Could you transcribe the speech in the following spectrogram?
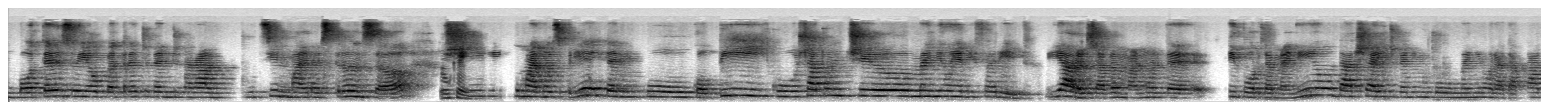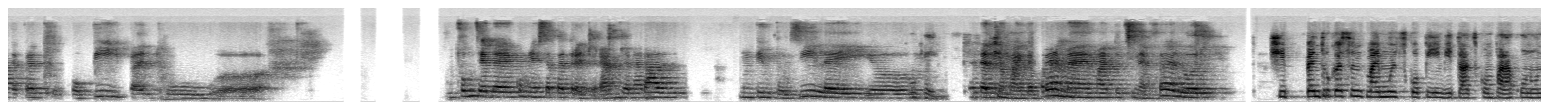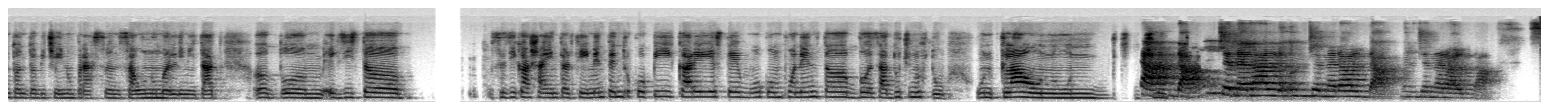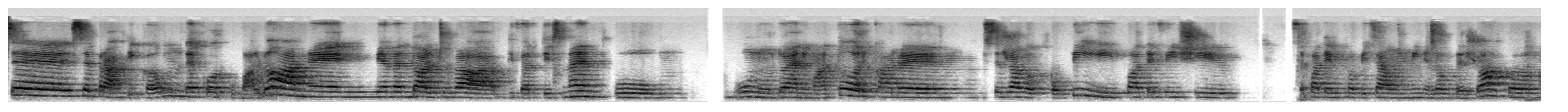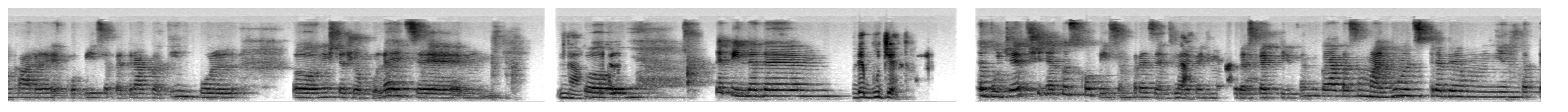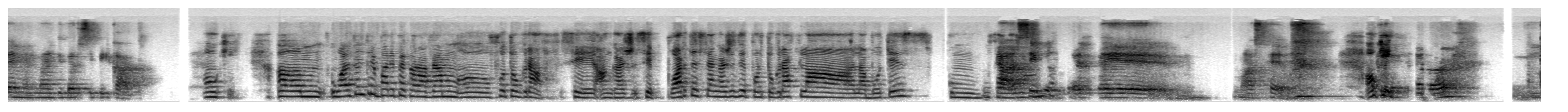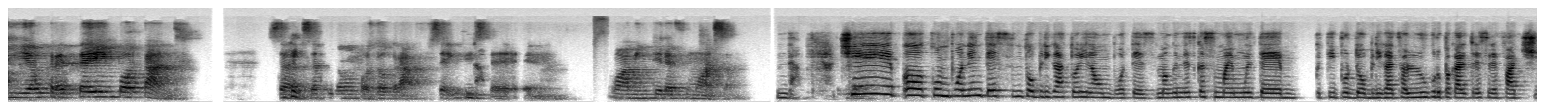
botezul e o petrecere în general puțin mai restrânsă okay. și cu mai mulți prieteni, cu copii, cu... și atunci meniul e diferit. Iarăși avem mai multe tipuri de meniu, dar și aici venim cu meniuri adaptate pentru copii, pentru uh, în funcție de cum este petrecerea. În general, în timpul zilei, uh, okay. se termină mai devreme, mai puține feluri. Și pentru că sunt mai mulți copii invitați comparat cu un nuntă, de obicei nu prea sunt, sau un număr limitat, uh, um, există să zic așa, entertainment pentru copii, care este o componentă, bă, să aduci, nu știu, un clown, un... Da, cine... da, în general, în general, da, în general, da. Se, se practică un decor cu baloane, eventual ceva divertisment cu unul, doi animatori care se joacă cu copiii, poate fi și se poate improviza un mini loc de joacă în care copiii să petreacă timpul. Uh, niște joculețe. Da. Uh, depinde de... De buget. De buget și de câți copii sunt prezenți da. la evenimentul respectiv. Pentru că dacă sunt mai mulți, trebuie un entertainment mai diversificat. Ok. Um, o altă întrebare pe care o aveam, uh, fotograf, se, angaj, se poartă să se angajeze fotograf la, la botez? Cum da, sigur, cred că e must have. Ok. Eu cred că e important să, okay. să fie un fotograf, să existe da. o amintire frumoasă. Da. Ce uh, componente sunt obligatorii la un botez? Mă gândesc că sunt mai multe tipuri de obligații sau lucruri pe care trebuie să le faci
